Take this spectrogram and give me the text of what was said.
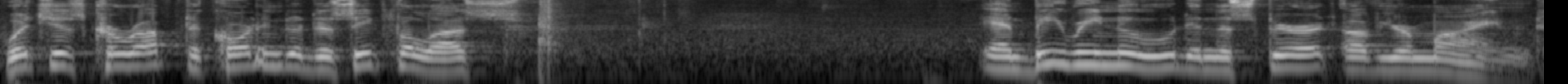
which is corrupt according to deceitful lusts, and be renewed in the spirit of your mind.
